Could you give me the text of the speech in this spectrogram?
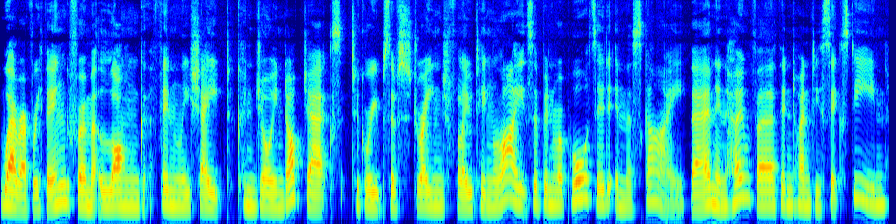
where everything from long, thinly shaped, conjoined objects to groups of strange floating lights have been reported in the sky. Then, in Holmfirth in 2016,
